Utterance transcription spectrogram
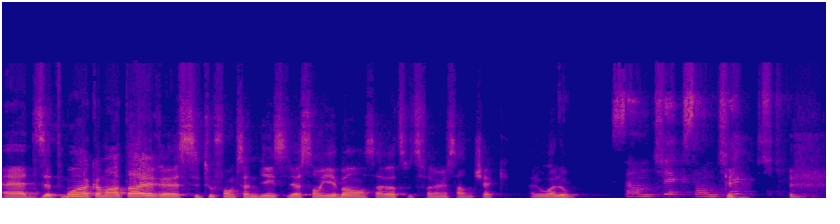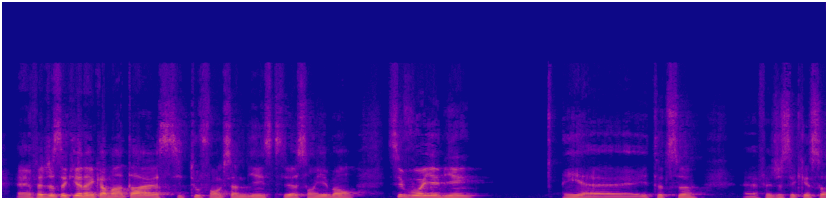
Euh, dites-moi en commentaire euh, si tout fonctionne bien, si le son est bon. Sarah, tu veux-tu faire un sound check? Allô, allô? Sound check, sound check. Euh, faites juste écrire dans les commentaires si tout fonctionne bien, si le son est bon, si vous voyez bien et, tout ça. faites juste écrire ça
